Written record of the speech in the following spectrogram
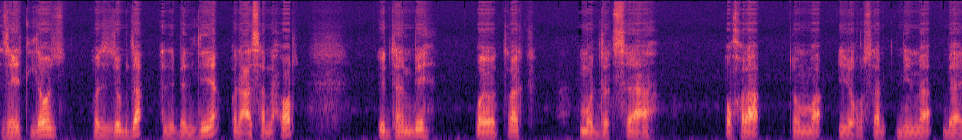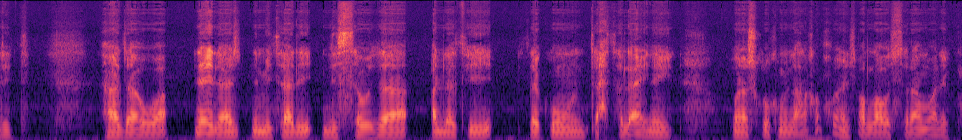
زيت اللوز والزبدة البلدية والعسل الحر يدهن به ويترك مدة ساعة أخرى ثم يغسل بماء بارد. هذا هو العلاج المثالي للسوداء التي تكون تحت العينين. ونشكركم إن شاء الله والسلام عليكم.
